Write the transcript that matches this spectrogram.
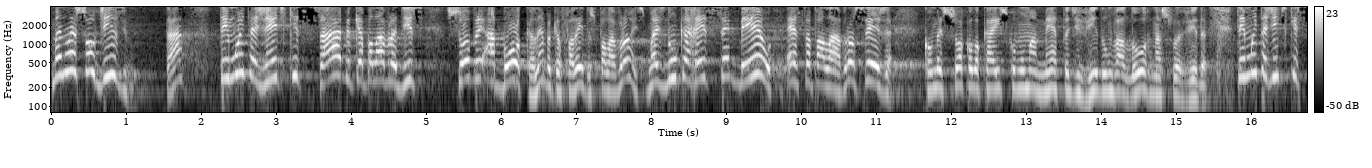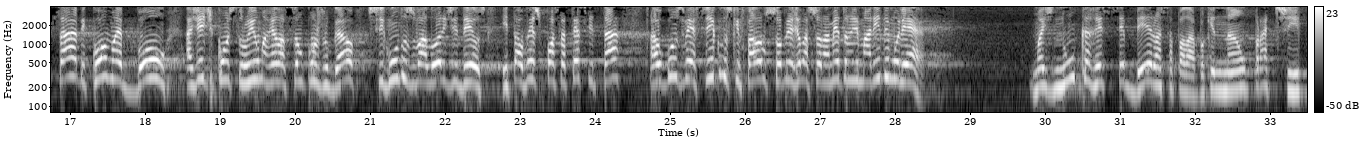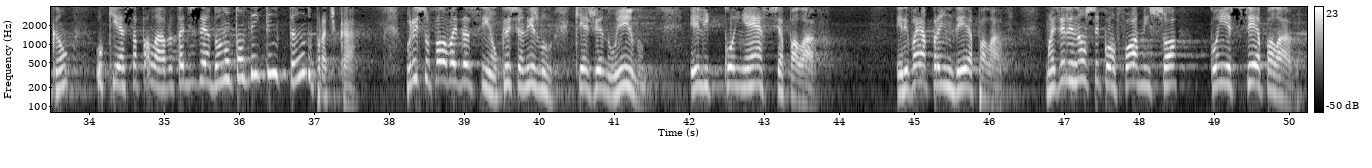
Mas não é só o dízimo, tá? Tem muita gente que sabe o que a palavra diz sobre a boca. Lembra que eu falei dos palavrões? Mas nunca recebeu essa palavra. Ou seja, começou a colocar isso como uma meta de vida, um valor na sua vida. Tem muita gente que sabe como é bom a gente construir uma relação conjugal segundo os valores de Deus. E talvez possa até citar alguns versículos que falam sobre relacionamento de marido e mulher mas nunca receberam essa palavra, porque não praticam o que essa palavra está dizendo, ou não estão nem tentando praticar. Por isso, Paulo vai dizer assim: o cristianismo que é genuíno, ele conhece a palavra, ele vai aprender a palavra, mas ele não se conforma em só conhecer a palavra,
